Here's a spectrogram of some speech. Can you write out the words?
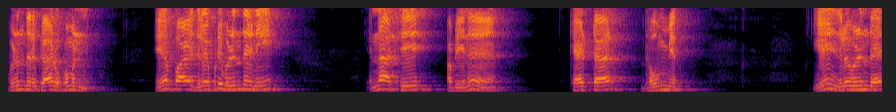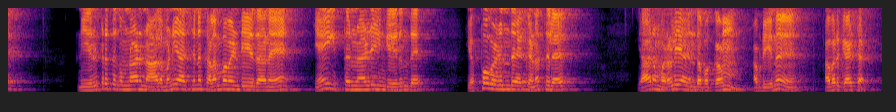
விழுந்திருக்கார் உபமன்யு ஏன்பா இதில் எப்படி விழுந்தே நீ? என்னாச்சு? அப்படின்னு கேட்டார் தௌமியர் ஏன் இதில் விழுந்த? நீ இருட்டுறதுக்கு முன்னாடி நாலு மணி ஆச்சுன்னு கிளம்ப வேண்டியதுதானே? ஏன் இத்தனை நாள் இங்கே இருந்த? எப்போ விழுந்த கிணத்துல? யாரும் வரலையா இந்த பக்கம்? அப்படின்னு அவர் கேட்டார்.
